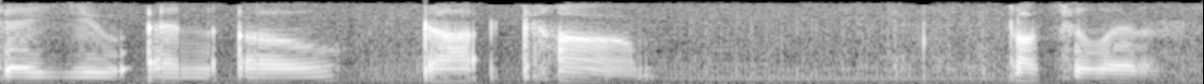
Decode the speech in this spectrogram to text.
juno dot com. Talk to you later.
